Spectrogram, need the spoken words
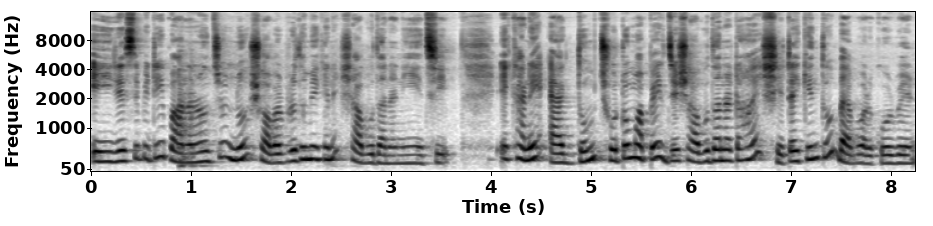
এই রেসিপিটি বানানোর জন্য সবার প্রথমে এখানে সাবুদানা নিয়েছি। এখানে একদম ছোট মাপের যে সাবুদানাটা হয়, সেটাই কিন্তু ব্যবহার করবেন।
